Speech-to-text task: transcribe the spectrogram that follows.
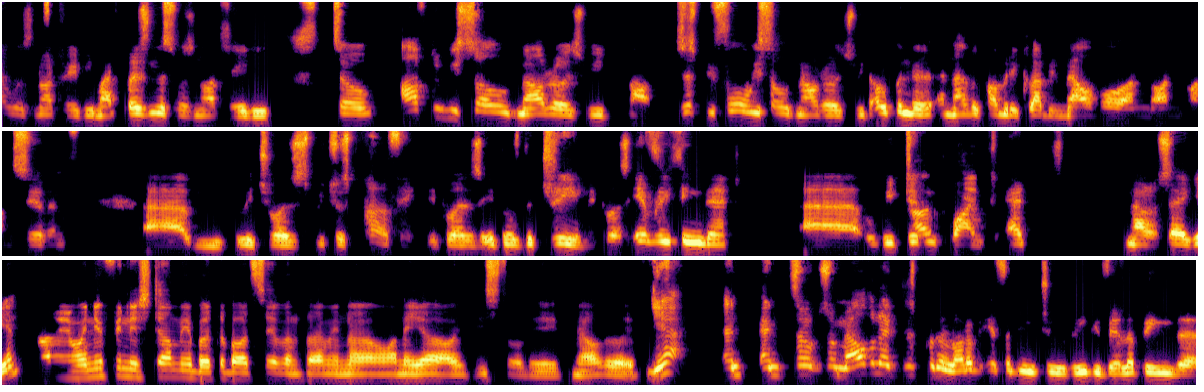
I was not ready. My business was not ready. So after we sold Melrose, we well, just before we sold Melrose, we'd opened a, another comedy club in Melville on on, on Seventh um, which was which was perfect. It was it was the dream. It was everything that uh, we didn't want at. Now say again. I mean, when you finish, tell me about about seventh. I mean, now on a year, is still the Melville. Yeah, and and so so Melville had just put a lot of effort into redeveloping the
